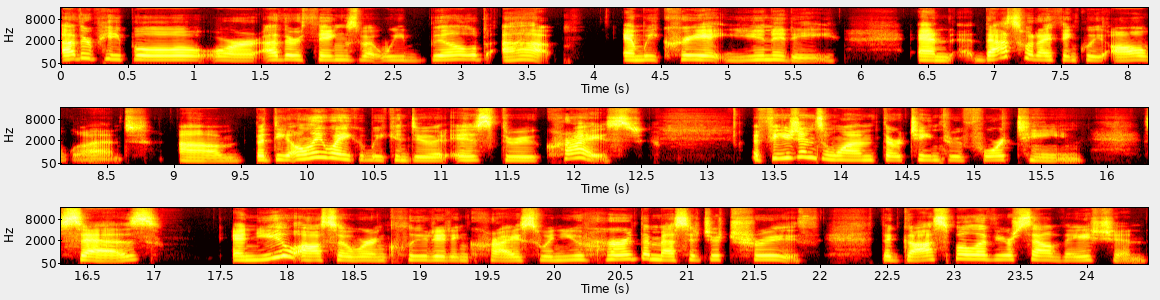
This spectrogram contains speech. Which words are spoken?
other people or other things, but we build up and we create unity. And that's what I think we all want. Um, but the only way we can do it is through Christ. Ephesians 1 13 through 14 says, and you also were included in Christ when you heard the message of truth, the gospel of your salvation.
